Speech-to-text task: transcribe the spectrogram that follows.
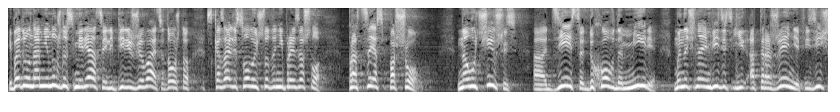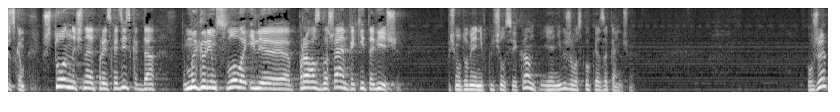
И поэтому нам не нужно смиряться или переживать от того, что сказали слово и что-то не произошло. Процесс пошел. Научившись действовать в духовном мире, мы начинаем видеть и отражение физическом, что начинает происходить, когда мы говорим слово или провозглашаем какие-то вещи. Почему-то у меня не включился экран, и я не вижу, во сколько я заканчиваю. Уже?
